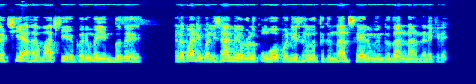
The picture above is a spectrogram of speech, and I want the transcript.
கட்சியாக மாற்றிய பெருமை என்பது எடப்பாடி பழனிசாமி அவர்களுக்கும் ஓ பன்னீர்செல்வத்துக்கும் தான் சேரும் என்றுதான் நான் நினைக்கிறேன்.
